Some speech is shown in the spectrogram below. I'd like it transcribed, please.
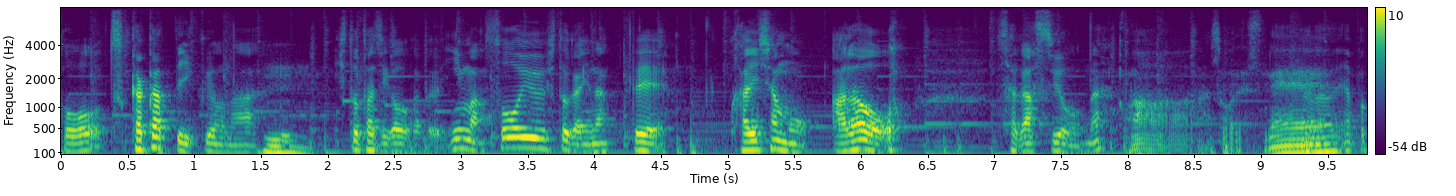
こう突っかかっていくようなうん。人たちが多かったけど今そういう人がいなくて会社もあらを探すような、ああ、そうですだね。やっぱ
